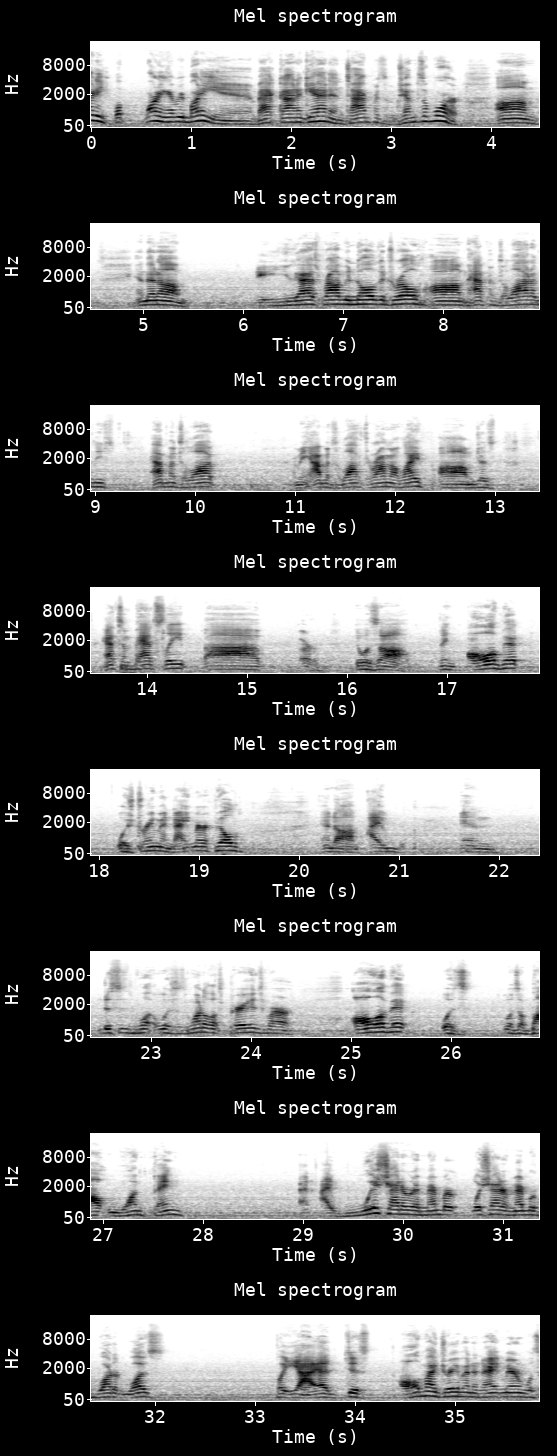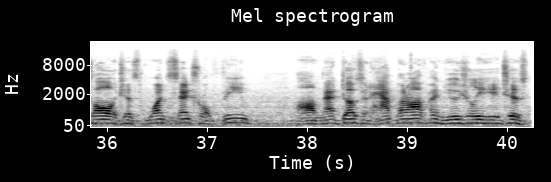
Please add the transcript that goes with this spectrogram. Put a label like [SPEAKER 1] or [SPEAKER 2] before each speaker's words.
[SPEAKER 1] Alrighty, well, morning everybody, and back on again in time for some Gems of War. Um, and then, um, you guys probably know the drill. Um, happens a lot of these, happens a lot, I mean, happens a lot throughout my life. Um, just had some bad sleep, uh, or it was, uh, I think all of it was dream and nightmare filled. And, um, I, and this is what was one of those periods where all of it was, was about one thing and I wish I'd remember, wish I'd remembered what it was. But yeah, it just all my dream and a nightmare was all just one central theme. Um, that doesn't happen often. Usually, it's just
